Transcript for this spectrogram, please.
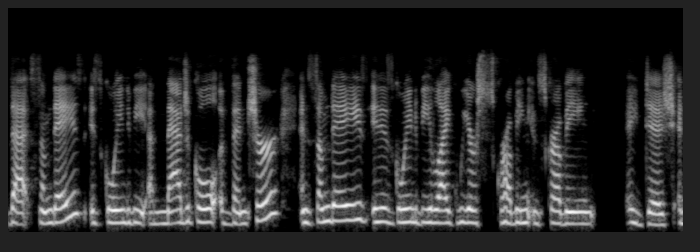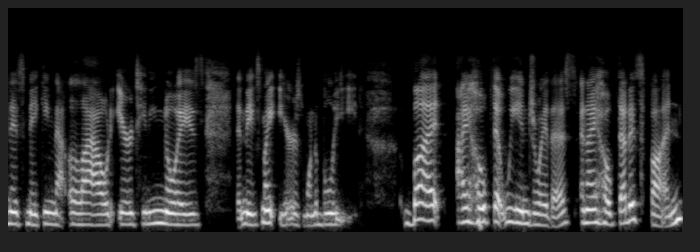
that some days is going to be a magical adventure and some days it is going to be like we are scrubbing and scrubbing a dish and it's making that loud irritating noise that makes my ears want to bleed but i hope that we enjoy this and i hope that it's fun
